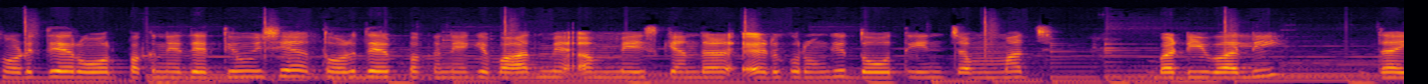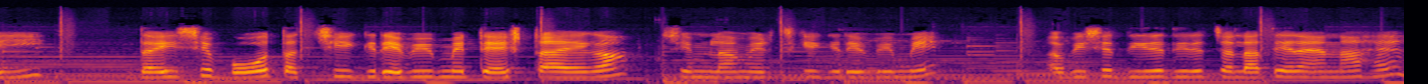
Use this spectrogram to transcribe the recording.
थोड़ी देर और पकने देती हूँ इसे। थोड़ी देर पकने के बाद में अब मैं इसके अंदर ऐड करूँगी दो तीन चम्मच बड़ी वाली दही। दही से बहुत अच्छी ग्रेवी में टेस्ट आएगा, शिमला मिर्च की ग्रेवी में। अब इसे धीरे धीरे चलाते रहना है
